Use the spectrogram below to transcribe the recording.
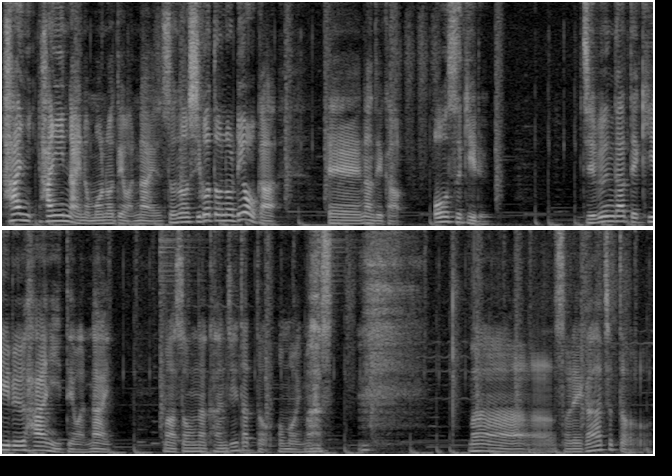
範囲内のものではない。その仕事の量が、えー、ていうか多すぎる。自分ができる範囲ではない。まあそんな感じだと思います。まあそれがちょっと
